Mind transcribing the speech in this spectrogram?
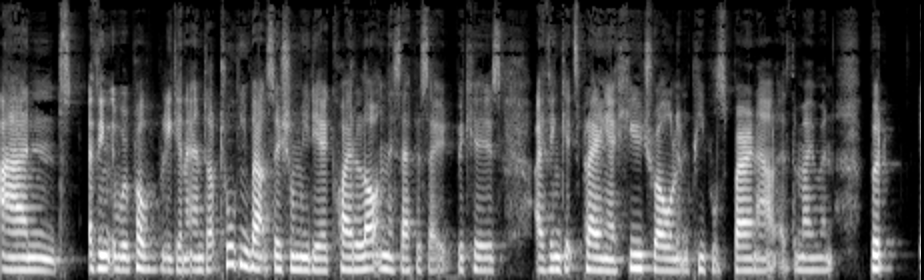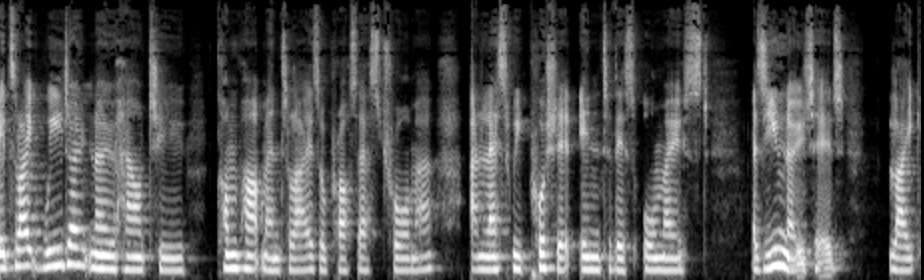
And I think that we're probably going to end up talking about social media quite a lot in this episode because I think it's playing a huge role in people's burnout at the moment. But it's like we don't know how to compartmentalize or process trauma unless we push it into this almost, as you noted, like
